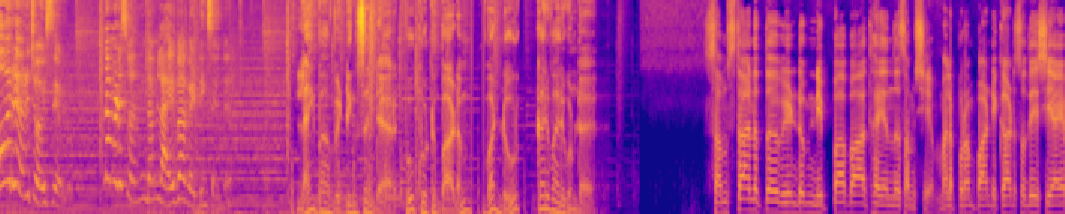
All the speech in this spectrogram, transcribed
ഒരേ ഒരു ചോയ്സേ ഉള്ളൂ. നമ്മുടെ സ്വന്തം Laiba wedding center. Laiba wedding center Pookkottumpadam Wandoor Karuvarakundu. സംസ്ഥാനത്ത് വീണ്ടും നിപ്പ ബാധ എന്ന് സംശയം. മലപ്പുറം പാണ്ടിക്കാട് സ്വദേശിയായ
